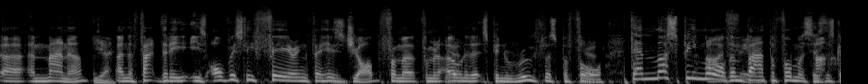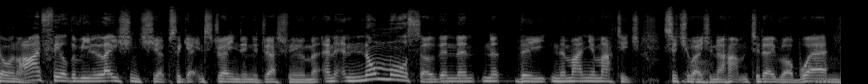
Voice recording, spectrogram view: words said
Uh, a manner, Yeah. and the fact that he, he's obviously fearing for his job from a from an owner that's been ruthless before. There must be more I than feel- bad performances that's going on. I feel the relationships are getting strained in the dressing room, and, and none more so than the, the, the Nemanja Matic situation oh. that happened today, Rob, where mm.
